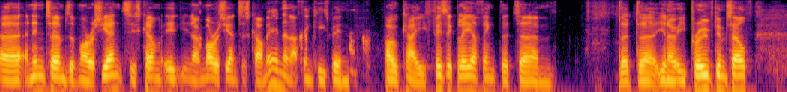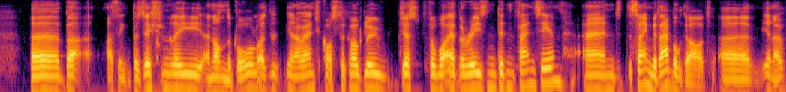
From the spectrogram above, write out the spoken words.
Uh, and in terms of Moritz Jenz, he's come. You know, Moritz Jenz has come in, and I think he's been okay physically. I think that um, that uh, you know he proved himself, uh, but I think positionally and on the ball, I, you know, Ange Postecoglou just for whatever reason didn't fancy him, and the same with Abildgaard. Uh, you know,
